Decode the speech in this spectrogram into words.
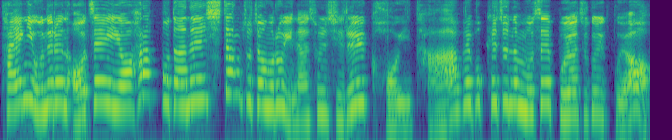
다행히 오늘은 어제에 이어 하락보다는 시장 조정으로 인한 손실을 거의 다 회복해주는 모습 보여주고 있고요.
